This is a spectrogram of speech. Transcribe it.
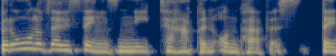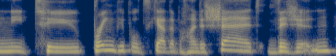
But all of those things need to happen on purpose. They need to bring people together behind a shared vision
